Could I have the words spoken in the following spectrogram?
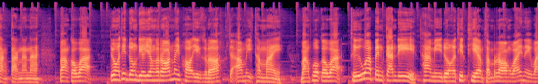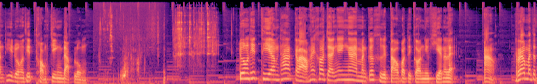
ต่างๆ นานาบ้างก็ว่าดวงอาทิตย์ดวงเดียวยังร้อนไม่พออีกเหรอ จะเอามาอีกทำไม บางพวกก็ว่า ถือว่าเป็นการดี ถ้ามีดวงอาทิตย์เทียมสำรองไว้ในวันที่ดวงอาทิตย์ของจริงดับลง ดวงอาทิตย์เทียมถ้ากล่าวให้เข้าใจง่าย ๆ มันก็คือเตาปฏิกรณ์นิวเคลียร์นั่นแหละ อ้าว แล้วมันจะ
